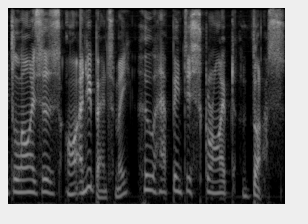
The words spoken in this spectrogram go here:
Idolizers are a new band to me who have been described thus.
